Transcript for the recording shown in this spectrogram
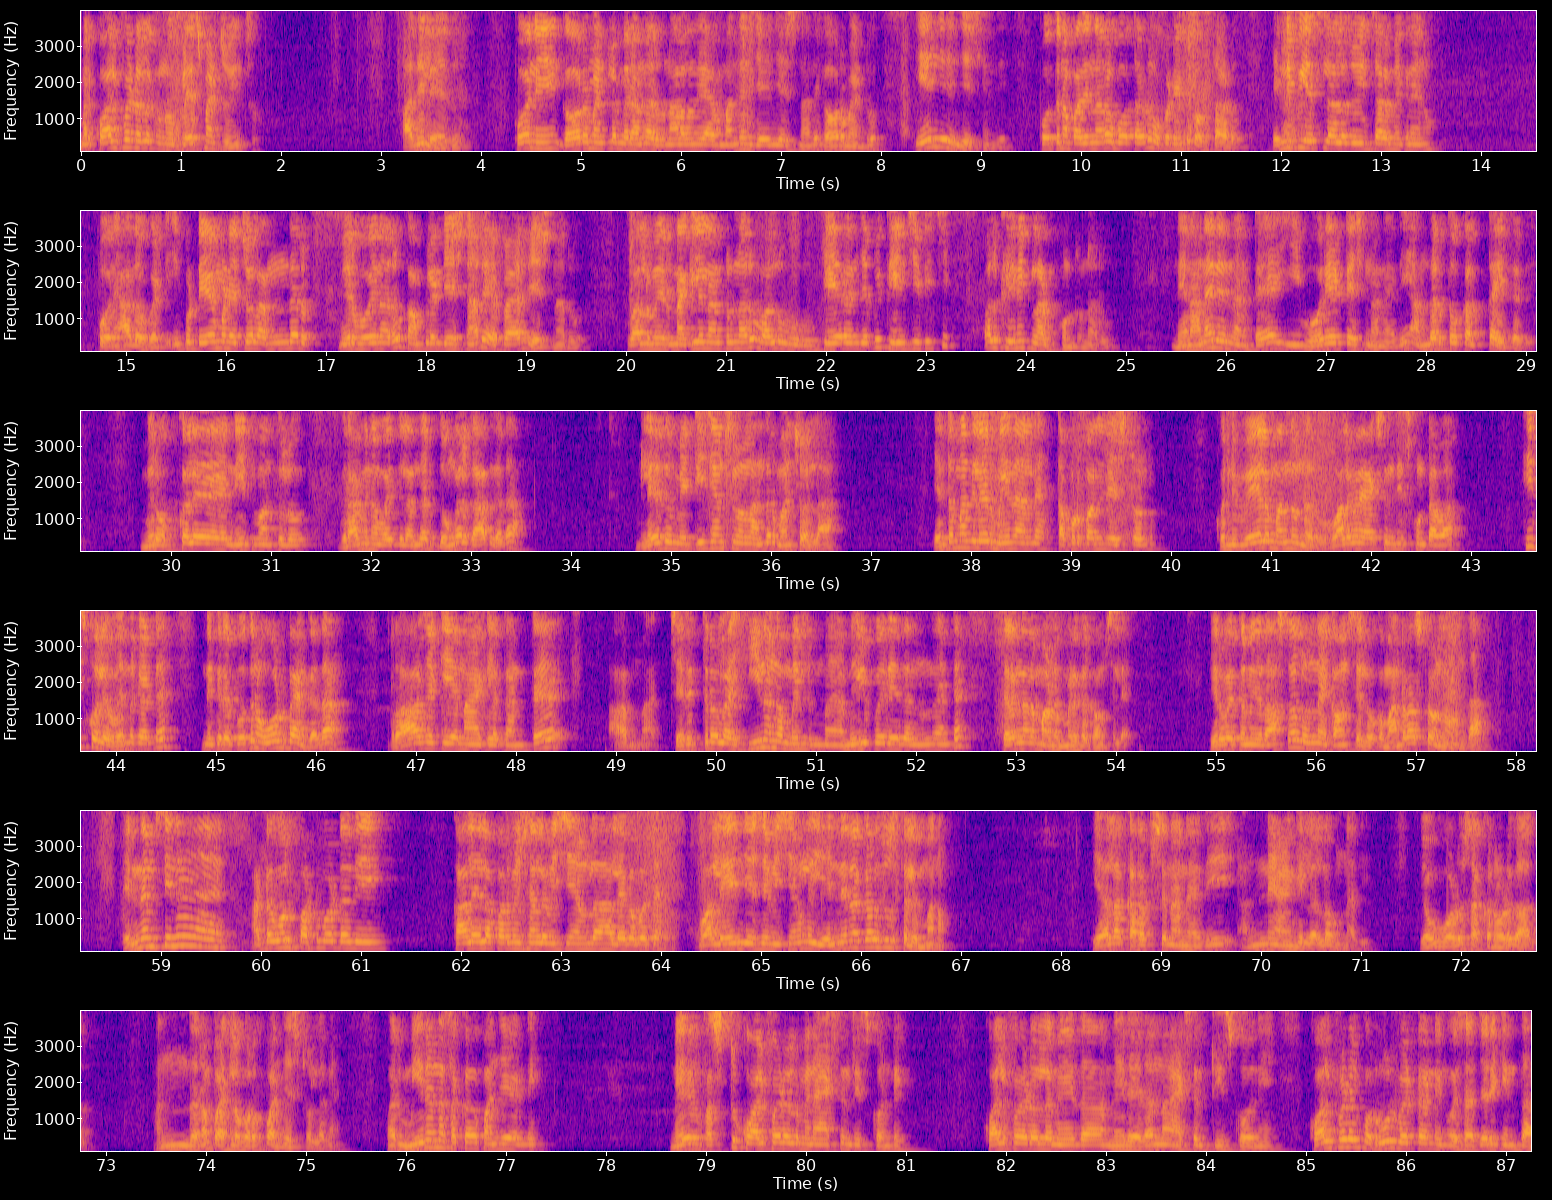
మరి క్వాలిఫైడ్ వాళ్ళకు నువ్వు ప్లేస్మెంట్ చూపించు అది లేదు. పోనీ గవర్నమెంట్లో మీరు అన్నారు నాలుగు వందల యాభై మందిని చేంజ్ చేసినది గవర్నమెంట్. ఏం చేంజ్ చేసింది? పొద్దున పదిన్నర పోతాడు ఒకటింటికి వస్తాడు. ఎన్ని పిఎస్సీలలో చూపించాలి మీకు నేను? పోనీ అదొకటి. ఇప్పుడు డిఎండ్హెచ్ఓలు అందరూ మీరు పోయినారు కంప్లైంట్ చేసినారు ఎఫ్ఐఆర్ చేసినారు. వాళ్ళు మీరు నకిలీని అంటున్నారు వాళ్ళు క్లియర్ అని చెప్పి క్లీన్ చీట్ ఇచ్చి వాళ్ళు క్లినిక్ నడుపుకుంటున్నారు. నేను అనేది ఏంటంటే ఈ ఓరియంటేషన్ అనేది అందరితో కలిపితే అవుతుంది మీరు ఒక్కలే నీతివంతులు గ్రామీణ వైద్యులు అందరూ దొంగలు కాదు కదా? లేదు మీ టీచర్స్లో అందరూ మంచోళ్ళ? ఎంతమంది లేరు మీ దానిలే? తప్పుడు పనులు చేసేటోళ్ళు? కొన్ని వేల మంది ఉన్నారు. వాళ్ళ మీద యాక్షన్ తీసుకుంటావా? తీసుకోలేవు. ఎందుకంటే నీకు రేపు పొద్దున ఓట్ బ్యాంక్ కదా? రాజకీయ నాయకుల కంటే చరిత్రలో హీనంగా మిగిలి మిగిలిపోయేది ఏదైనా ఉందంటే తెలంగాణ మెడికల్ కౌన్సిలే. ఇరవై తొమ్మిది రాష్ట్రాలు ఉన్నాయి. కౌన్సిల్ ఒక మన రాష్ట్రంలో ఉందా? ఎన్ఎంసీనే అడ్డగోలు పట్టుబడ్డది. కాలేజీల పర్మిషన్ల విషయంలో లేకపోతే వాళ్ళు ఏం చేసే విషయంలో ఎన్ని రకాలు చూస్తలేం మనం. ఎలా కరప్షన్ అనేది అన్ని యాంగిళ్ళల్లో ఉన్నది. ఎవ్వడు చక్కనోడు కాదు. అందరం పైసల కొరకు పనిచేసేటోళ్ళమే. మరి మీరన్నా చక్కగా పనిచేయండి. మీరు ఫస్ట్ క్వాలిఫైడ్ వాళ్ళు మీద యాక్షన్ తీసుకోండి. క్వాలిఫైడ్ వాళ్ళ మీద మీరు ఏదన్నా యాక్షన్ తీసుకొని క్వాలిఫైడ్ వాళ్ళకి ఒక రూల్ పెట్టండి ఇంకో సర్జరీకి ఇంత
